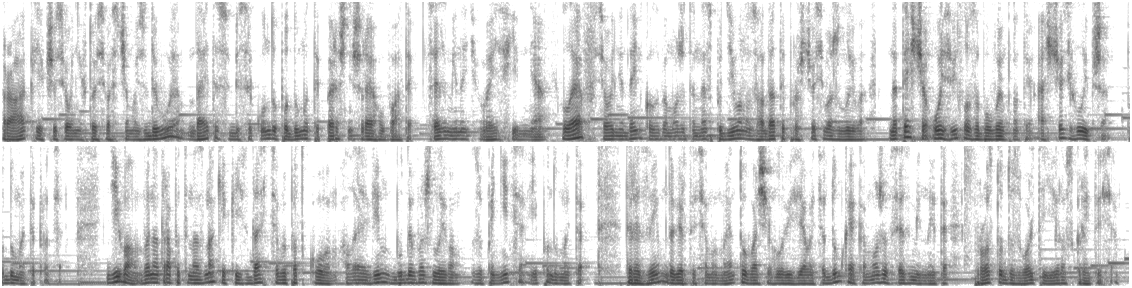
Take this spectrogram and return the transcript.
Рак, якщо сьогодні хтось вас чимось здивує, дайте собі секунду подумати, перш ніж реагувати. Це змінить весь хід дня. Лев сьогодні день, коли ви можете несподівано згадати про щось важливе. Не те, що ой, світло забув вимкнути, а щось глибше. Подумайте про це. Діва, ви натрапите на знак, який здасться випадковим, але він буде важливим. Зупиніться і подумайте. Терези, довіртеся моменту, у вашій голові з'явиться думка, яка може все змінити. Просто дозвольте їй розкритися.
